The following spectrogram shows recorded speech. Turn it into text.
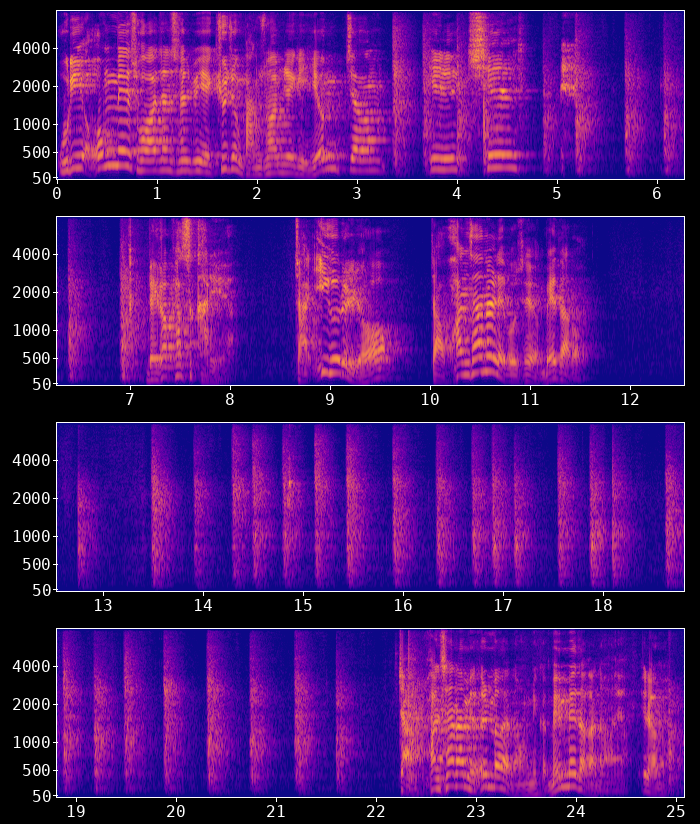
우리 옥내 소화전 설비의 규정 방수 압력이 0.17 메가파스칼이에요. 자, 이거를요. 자, 환산을 해보세요. 메다로. 자, 환산하면 얼마가 나옵니까? 몇 메다가 나와요? 이러면.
